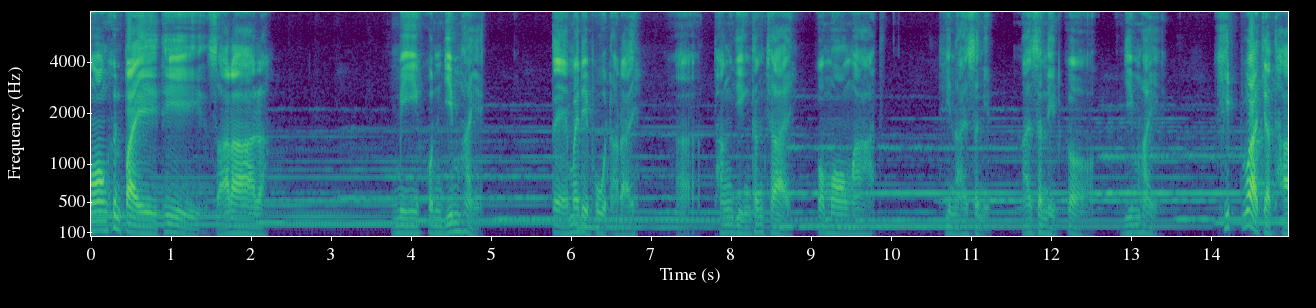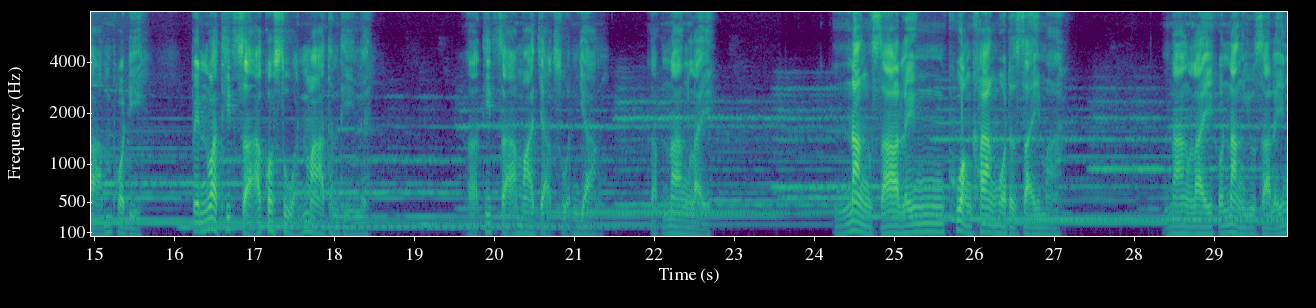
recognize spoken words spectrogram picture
มองขึ้นไปที่ศาลามีคนยิ้มให้ แต่ไม่ได้พูดอะไร ทั้งหญิงทั้งชายก็มองมาที่นายสนิท นายสนิทก็ยิ้มให้ คิดว่าจะถามพอดี เป็นว่าทิศสาก็สวนมาทันทีเลย ทิศสามาจากสวนยางกับนางไหล นั่งซาเล้งพ่วงข้างมอเตอร์ไซค์มา นางไลก็นั่งอยู่ซาเล้ง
